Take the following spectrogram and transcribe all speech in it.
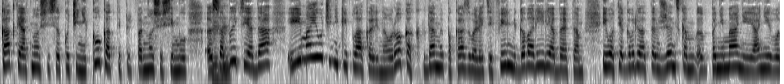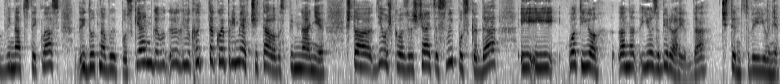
Как ты относишься к ученику, как ты преподносишь ему угу. события, да. И мои ученики плакали на уроках, когда мы показывали эти фильмы, говорили об этом. И вот я говорила о том женском э, понимании, они вот 12 класс идут на выпуск. Я им говорю, хоть такой пример читала, воспоминания, что девушка возвращается с выпуска, да, и, и вот ее, она, ее забирают, да, 14 июня.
